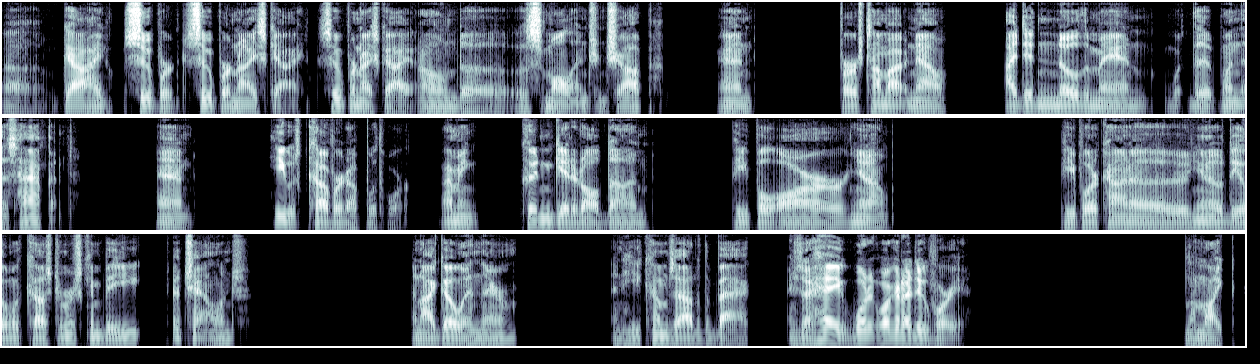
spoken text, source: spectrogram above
uh, guy, super super nice guy, super nice guy, owned a, a small engine shop, and first time I now I didn't know the man that when this happened, and he was covered up with work. I mean, couldn't get it all done. People are, you know, people are kind of, you know, dealing with customers can be a challenge. And I go in there and he comes out of the back and he's like, Hey, what, what can I do for you? And I'm like,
